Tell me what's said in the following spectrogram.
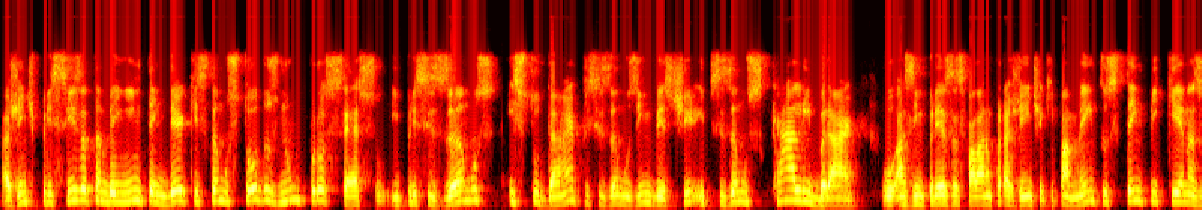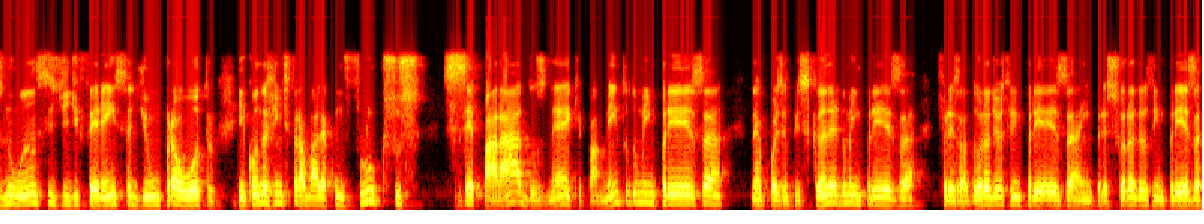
a gente precisa também entender que estamos todos num processo e precisamos estudar, precisamos investir e precisamos calibrar. As empresas falaram para a gente, equipamentos têm pequenas nuances de diferença de um para outro. E quando a gente trabalha com fluxos separados, né, equipamento de uma empresa, né, por exemplo, scanner de uma empresa, fresadora de outra empresa, impressora de outra empresa,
